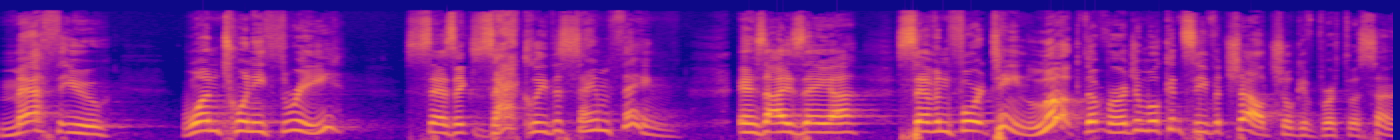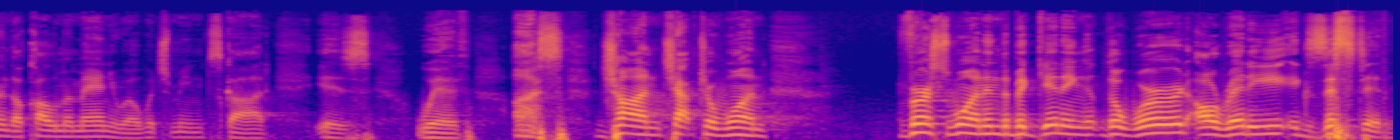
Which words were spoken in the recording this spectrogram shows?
Matthew 123 says exactly the same thing as Isaiah 7:14. Look, the virgin will conceive a child, she'll give birth to a son and they'll call him Emmanuel, which means God is with us. John chapter 1 verse 1 in the beginning the word already existed.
